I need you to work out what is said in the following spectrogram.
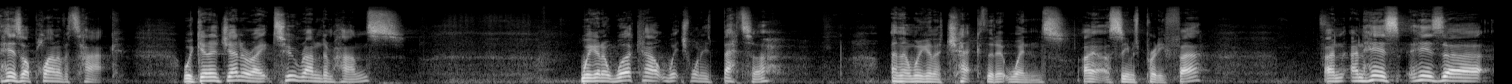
here's our plan of attack. We're going to generate two random hands. We're going to work out which one is better and then we're going to check that it wins. I, that seems pretty fair. And, and here's, here's, a,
